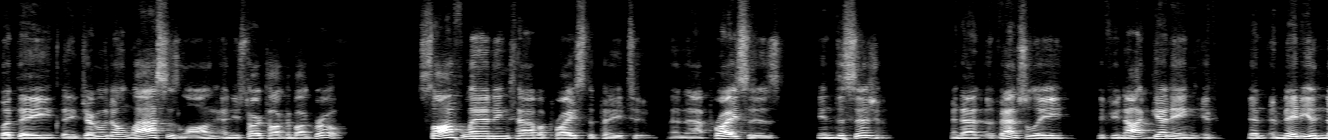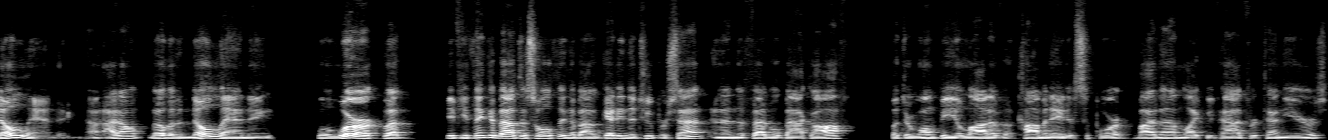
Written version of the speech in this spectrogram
but they they generally don't last as long, and you start talking about growth soft landings have a price to pay too, and that price is indecision. And that eventually, if you're not getting, if and, and maybe a no landing, I, I don't know that a no landing will work, but if you think about this whole thing about getting the 2% and then the Fed will back off, but there won't be a lot of accommodative support by them like we've had for 10 years,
